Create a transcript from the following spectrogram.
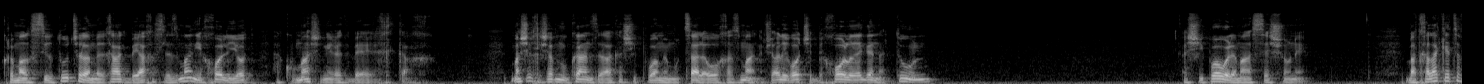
כלומר, שרטוט של המרחק ביחס לזמן יכול להיות עקומה שנראית בערך כך. מה שחישבנו כאן זה רק השיפוע הממוצע לאורך הזמן. אפשר לראות שבכל רגע נתון, השיפוע הוא למעשה שונה. בהתחלה קצב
